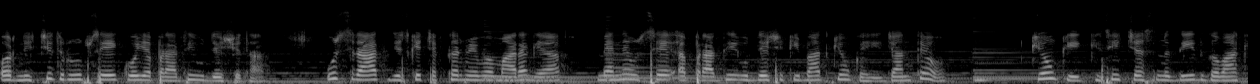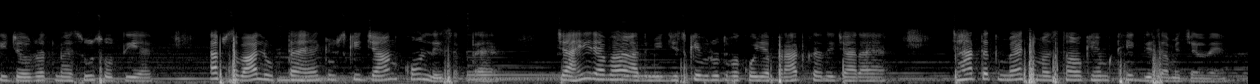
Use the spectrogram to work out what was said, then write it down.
और निश्चित रूप से कोई अपराधी उद्देश्य था। उस रात जिसके चक्कर में वह मारा गया, मैंने उससे अपराधी उद्देश्य की बात क्यों कही, जानते हो? क्योंकि किसी चश्मदीद गवाह की ज़रूरत महसूस होती है। अब सवाल उठता है कि उसकी जान कौन ले सकता है? ज़ाहिर है वह आदमी जिसके विरुद्ध वह कोई अपराध करने जा रहा है। जहाँ तक मैं समझता हूँ कि हम ठीक दिशा में चल रहे हैं।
